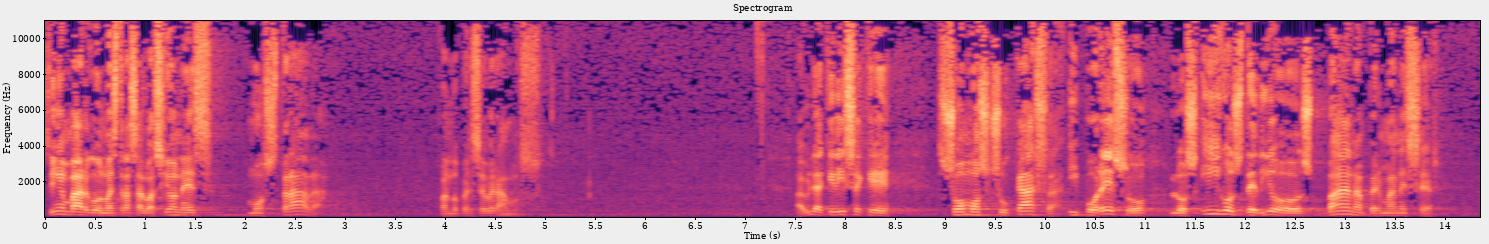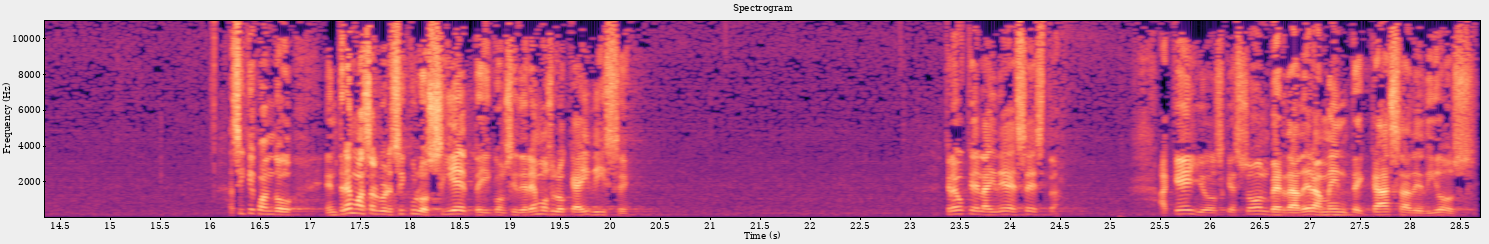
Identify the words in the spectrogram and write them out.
Sin embargo, nuestra salvación es mostrada cuando perseveramos. La Biblia aquí dice que somos su casa y por eso los hijos de Dios van a permanecer. Así que cuando entremos al versículo 7 y consideremos lo que ahí dice, creo que la idea es esta. Aquellos que son verdaderamente casa de Dios,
